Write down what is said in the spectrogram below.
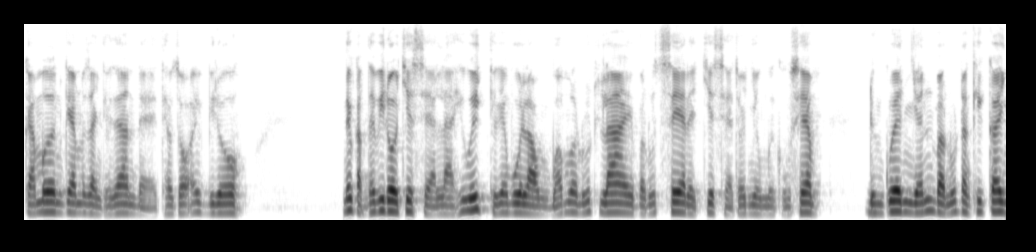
Cảm ơn các em đã dành thời gian để theo dõi video. Nếu cảm thấy video chia sẻ là hữu ích thì các em vui lòng bấm vào nút like và nút share để chia sẻ cho nhiều người cùng xem. Đừng quên nhấn vào nút đăng ký kênh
